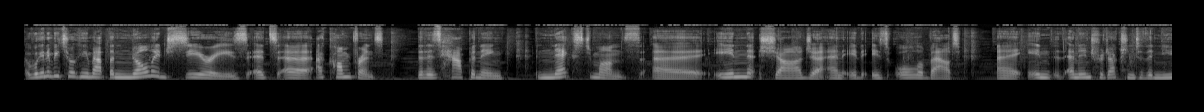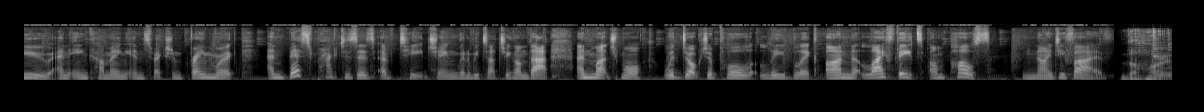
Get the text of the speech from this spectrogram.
we're going to be talking about the Knowledge Series. It's uh, a conference that is happening next month uh, in Sharjah, and it is all about uh, in an introduction to the new and incoming inspection framework and best practices of teaching. We're going to be touching on that and much more with Dr. Paul Lieblich on Life Beats on Pulse 95. The heart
